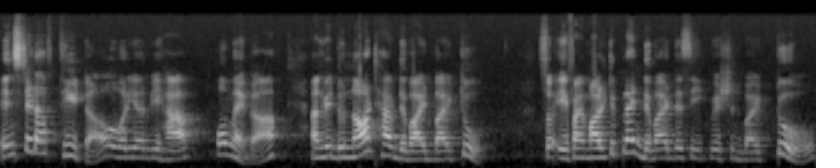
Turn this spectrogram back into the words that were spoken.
Instead of theta over here we have omega and we do not have divide by 2. So, if I multiply and divide this equation by 2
